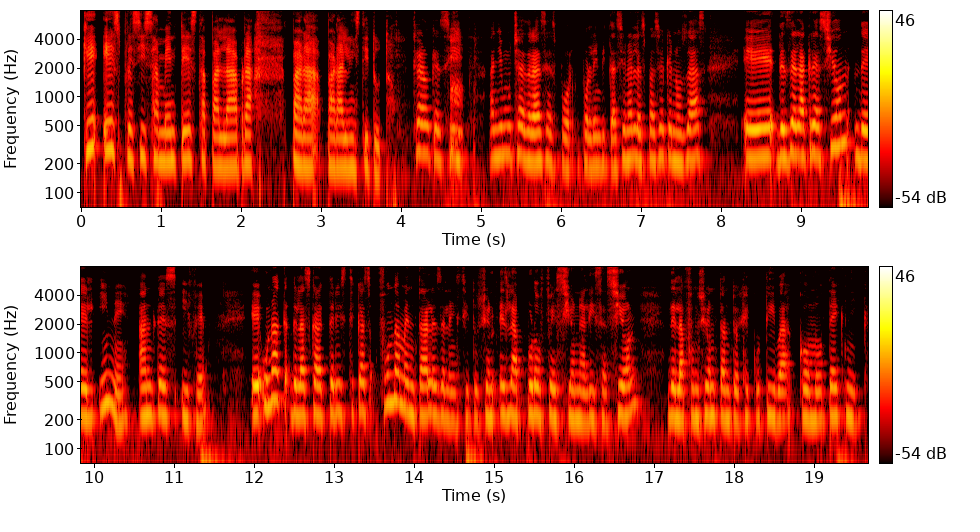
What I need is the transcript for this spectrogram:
¿qué es precisamente esta palabra para, para el instituto? Claro que sí. Angie, muchas gracias por, por la invitación al espacio que nos das. Eh, desde la creación del INE, antes IFE, eh, una de las características fundamentales de la institución es la profesionalización de la función tanto ejecutiva como técnica.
